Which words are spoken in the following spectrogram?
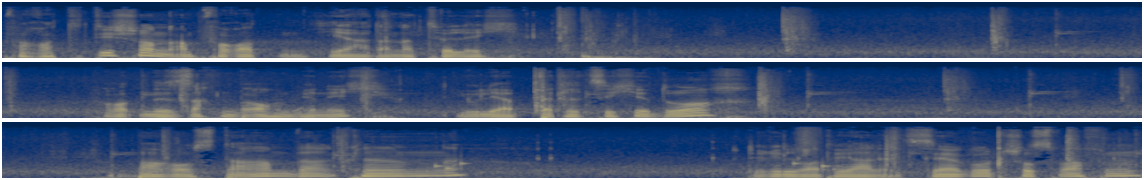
Verrottet die schon? Am Verrotten. Ja, dann natürlich. Verrottende Sachen brauchen wir nicht. Julia bettelt sich hier durch. Baros Darm werkeln. Sterile Materialien. Sehr gut. Schusswaffen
